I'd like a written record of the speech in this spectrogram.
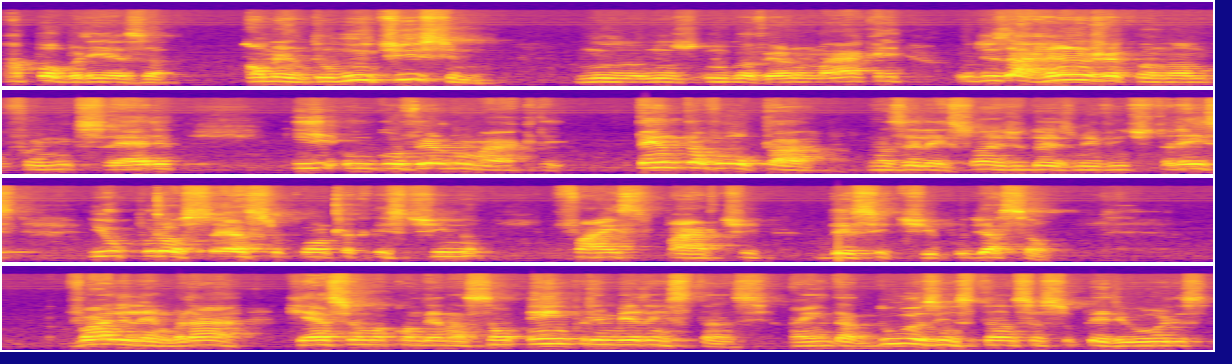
A pobreza aumentou muitíssimo no, no, no governo Macri, o desarranjo econômico foi muito sério e o governo Macri tenta voltar nas eleições de 2023 e o processo contra Cristina faz parte desse tipo de ação. Vale lembrar que essa é uma condenação em primeira instância, ainda há duas instâncias superiores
